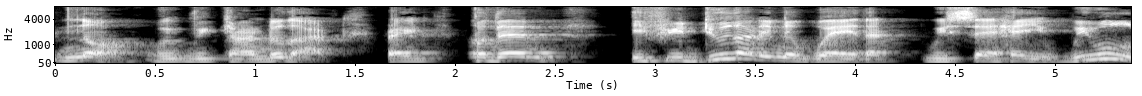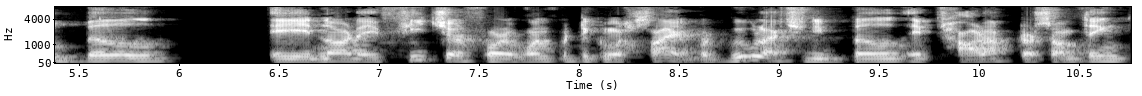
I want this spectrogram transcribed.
No, we, we can't do that, right? But then if you do that in a way that we say, hey, we will build a not a feature for one particular client, but we will actually build a product or something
